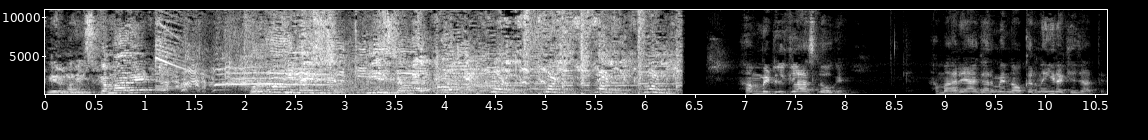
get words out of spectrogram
फिर मन इसका मारे। फ़ोटो इसने हम मिडिल क्लास लोग हैं। हमारे यहाँ घर में नौकर नहीं रखे जाते।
